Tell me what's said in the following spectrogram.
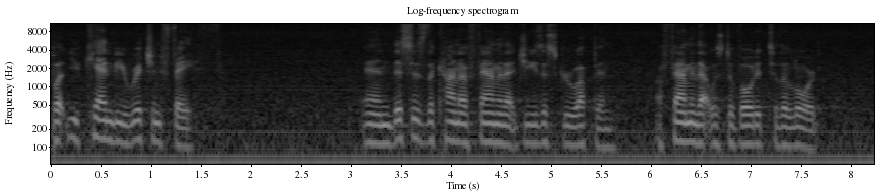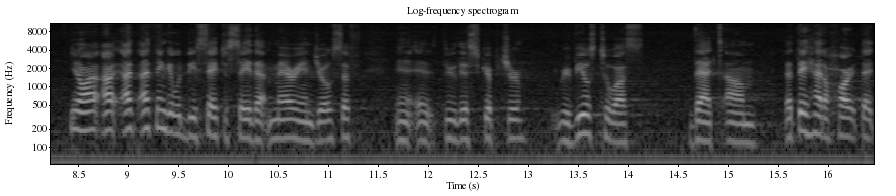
but you can be rich in faith. And this is the kind of family that Jesus grew up in, a family that was devoted to the Lord. You know, I, I, I think it would be safe to say that Mary and Joseph, in, in, through this scripture, reveals to us that, um, that they had a heart that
